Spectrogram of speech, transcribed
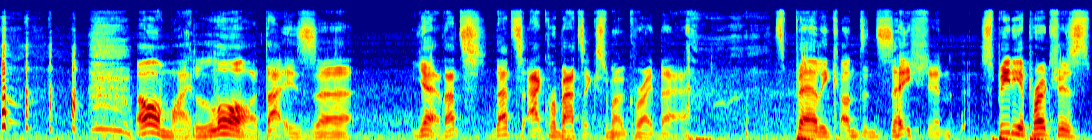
oh my lord, that is, uh, yeah, that's that's acrobatic smoke right there. It's barely condensation. Speedy approaches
